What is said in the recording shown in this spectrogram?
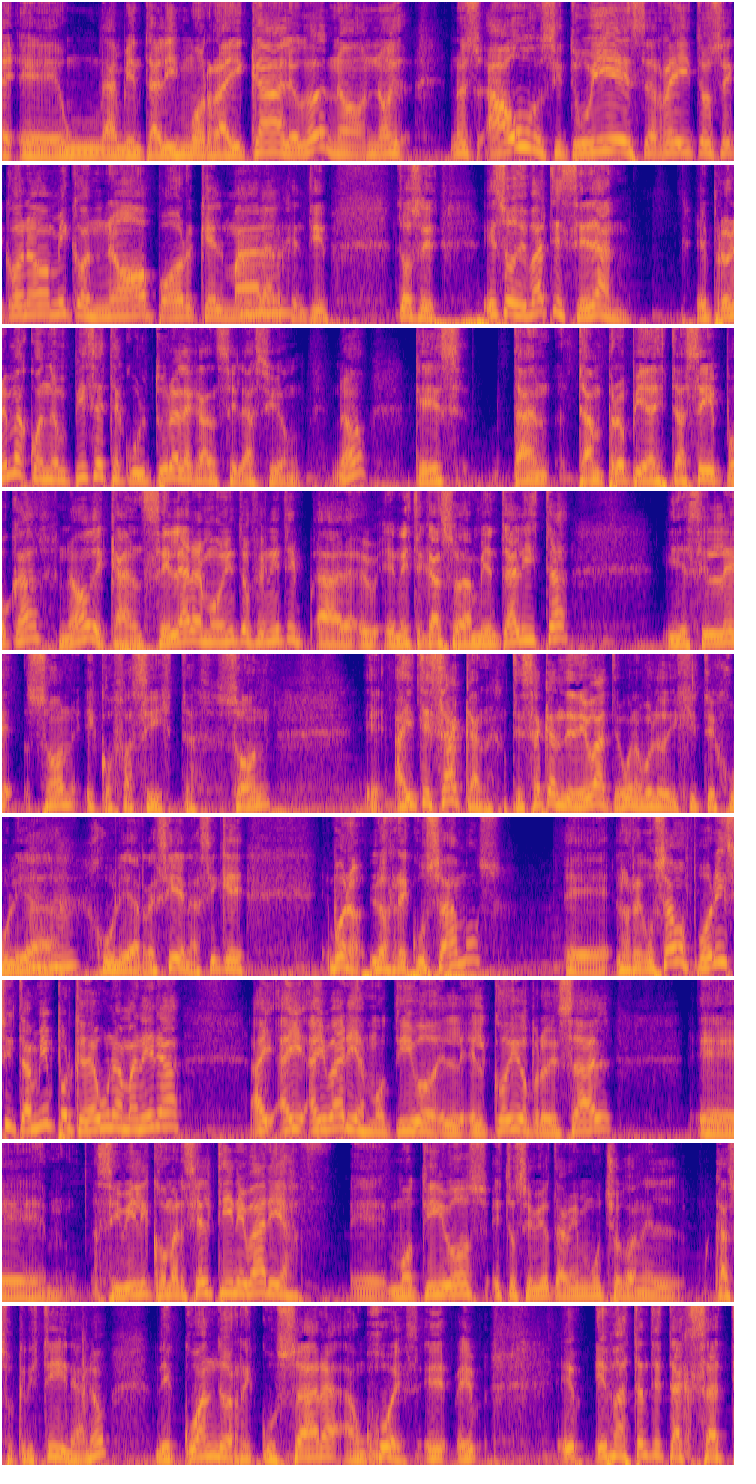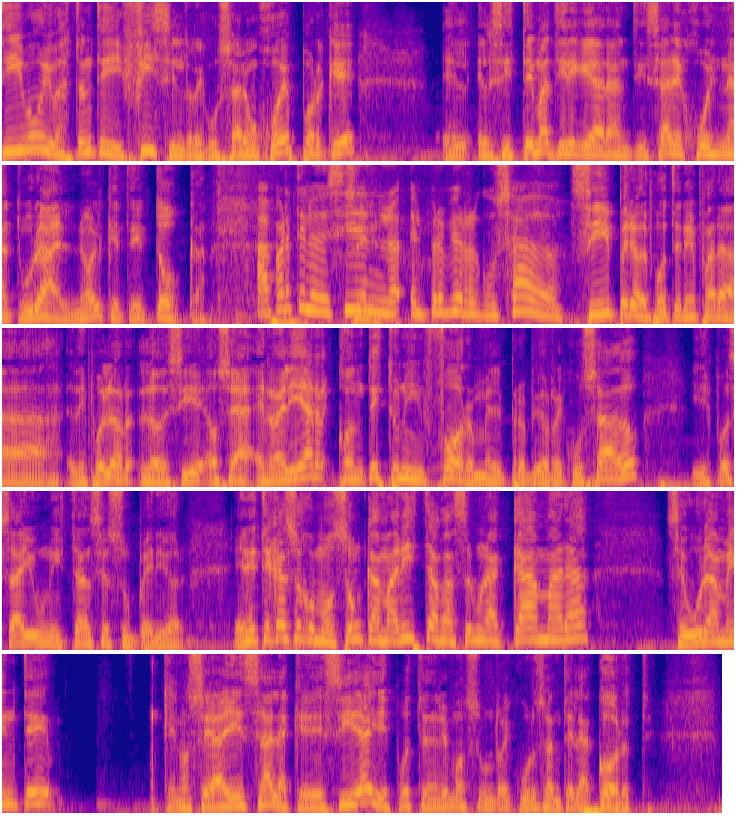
eh, un ambientalismo radical o no, no, es- no es aún si tuviese réditos económicos, no porque el mar argentino. Entonces, esos debates se dan. El problema es cuando empieza esta cultura de la cancelación, ¿no? Que es tan, tan propia de estas épocas, ¿no? De cancelar al movimiento feminista, en este caso ambientalista, y decirle son ecofascistas, son. eh, ahí te sacan, te sacan de debate. Bueno, vos lo dijiste, Julia, Julia, recién. Así que, bueno, los recusamos. eh, los recusamos por eso y también porque de alguna manera hay, hay, hay varios motivos. El, el Código Procesal eh, Civil y Comercial tiene varios motivos. Esto se vio también mucho con el caso Cristina, ¿no? De cuándo recusar a un juez. Eh, eh, eh, es bastante taxativo y bastante difícil recusar a un juez porque el, el sistema tiene que garantizar el juez natural, ¿no? El que te toca. Aparte lo deciden Sí. lo- el propio recusado. Sí, pero después tenés para. Después lo, lo decide. O sea, en realidad contesta un informe el propio recusado y después hay una instancia superior. En este caso, como son camaristas, va a ser una cámara, seguramente que no sea esa la que decida y después tendremos un recurso ante la corte.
